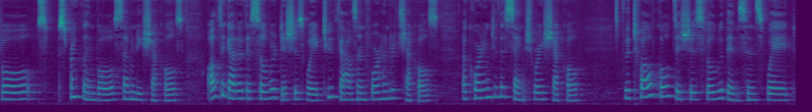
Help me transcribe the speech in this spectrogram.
bowl, sprinkling bowl, 70 shekels. Altogether, the silver dishes weighed 2,400 shekels, according to the sanctuary shekel. The twelve gold dishes filled with incense weighed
